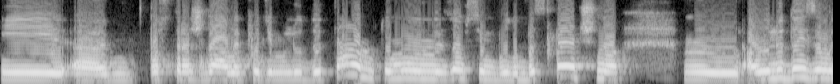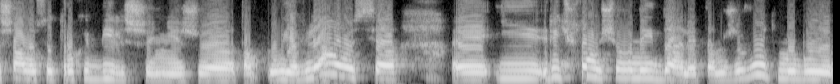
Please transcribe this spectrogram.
і е, постраждали потім люди там, тому не зовсім було безпечно. Але людей залишалося трохи більше, ніж е, там уявлялося. Е, І річ в тому, що вони і далі там живуть. Ми були.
